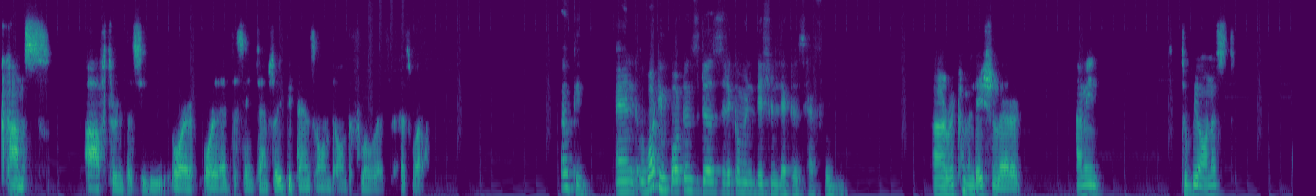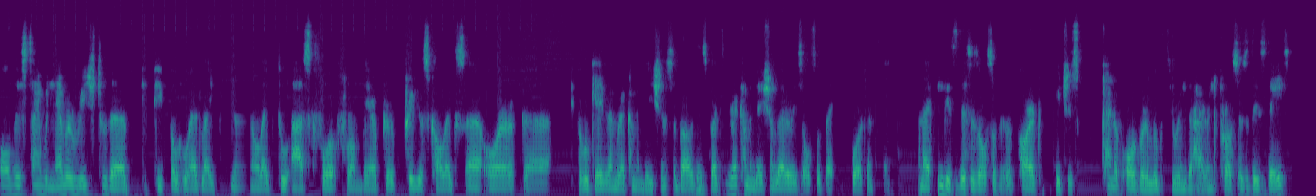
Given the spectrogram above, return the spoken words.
comes after the CV or or at the same time. So it depends on the on the flow as, as well. Okay. And what importance does recommendation letters have for you? Uh, recommendation letter. I mean, to be honest, all this time we never reached to the people who had like you know like to ask for from their pre- previous colleagues uh, or uh, who gave them recommendations about this, but recommendation letter is also the important thing. And I think this, this is also the part which is kind of overlooked during the hiring process these days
